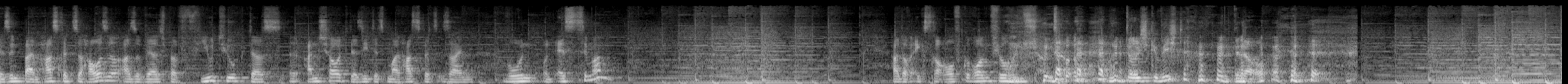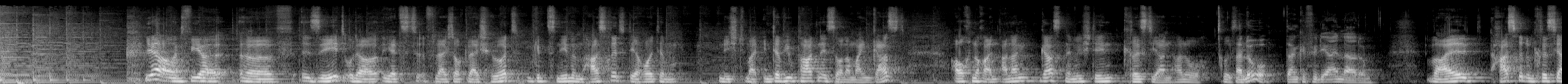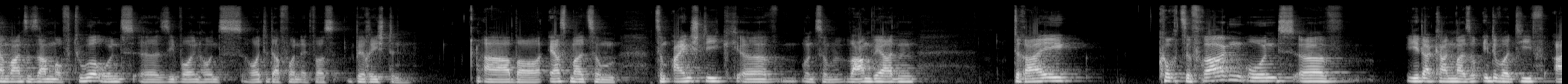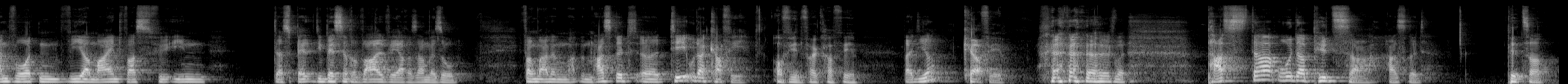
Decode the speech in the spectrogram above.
Wir sind beim Hasret zu Hause, also wer sich bei YouTube das äh, anschaut, der sieht jetzt mal Hasret sein Wohn- und Esszimmer. Hat auch extra aufgeräumt für uns und, und durchgewischt. Genau. Ja, und wie ihr äh, seht oder jetzt vielleicht auch gleich hört, gibt es neben dem Hasret, der heute nicht mein Interviewpartner ist, sondern mein Gast, auch noch einen anderen Gast, nämlich den Christian. Hallo. Grüß Hallo, danke für die Einladung. Weil Hasret und Christian waren zusammen auf Tour und äh, sie wollen uns heute davon etwas berichten. Aber erstmal zum, zum Einstieg äh, und zum Warmwerden. Drei kurze Fragen und äh, jeder kann mal so intuitiv antworten, wie er meint, was für ihn das, die bessere Wahl wäre, sagen wir so. Fangen wir an mit dem Hasrit. Äh, Tee oder Kaffee? Auf jeden Fall Kaffee. Bei dir? Kaffee. Pasta oder Pizza, Hasrit? Pizza.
